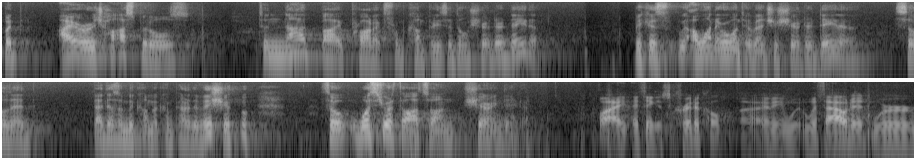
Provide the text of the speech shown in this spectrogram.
But I urge hospitals to not buy products from companies that don't share their data. Because I want everyone to eventually share their data so that that doesn't become a competitive issue. so, what's your thoughts on sharing data? Well, I, I think it's critical. Uh, I mean, w- without it, we're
